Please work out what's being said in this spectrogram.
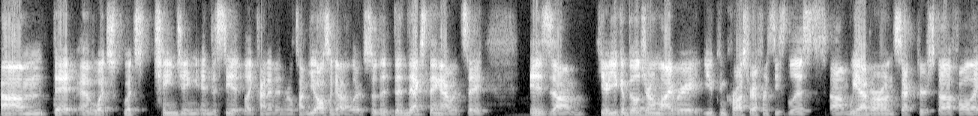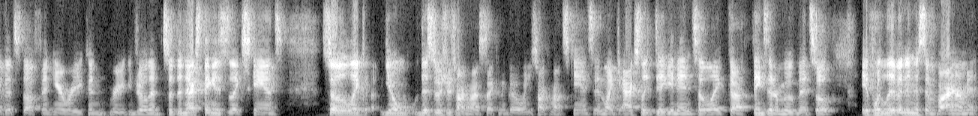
um, that of what's what's changing and to see it like kind of in real time. You also got alerts. So the, the next thing I would say is um, here you can build your own library. You can cross-reference these lists. Um, we have our own sector stuff, all that good stuff in here where you can where you can drill in. So the next thing is like scans. So like you know this is what you're talking about a second ago when you're talking about scans and like actually digging into like uh, things that are movement. So if we're living in this environment,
